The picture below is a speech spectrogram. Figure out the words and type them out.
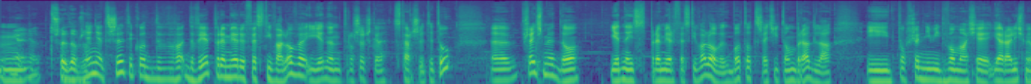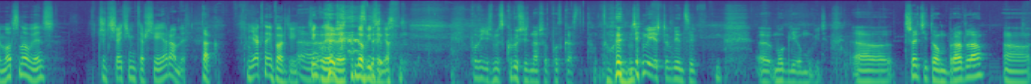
Mm, nie, nie, trzy, dobrze. Nie, nie, trzy, tylko dwa, dwie premiery festiwalowe i jeden troszeczkę starszy tytuł. E, przejdźmy do jednej z premier festiwalowych, bo to trzeci tom Bradla i poprzednimi dwoma się jaraliśmy mocno, więc przy trzecim też się jaramy. Tak. Jak najbardziej. E, Dziękujemy. Do widzenia. Powinniśmy skrócić nasze podcasty. To, to będziemy jeszcze więcej e, mogli omówić. E, trzeci tom Bradla e,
